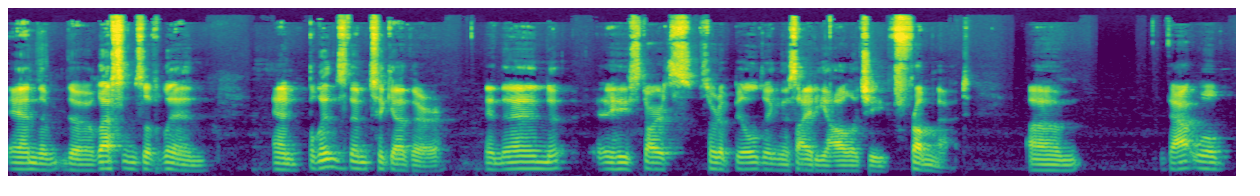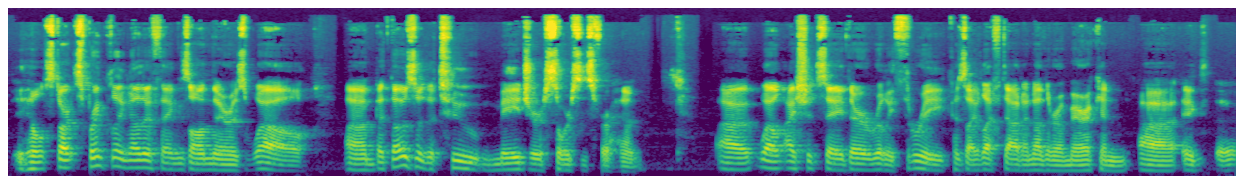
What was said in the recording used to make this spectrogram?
and the, the lessons of Lynn and blends them together, and then he starts sort of building this ideology from that. Um, that will he'll start sprinkling other things on there as well. Um, but those are the two major sources for him. Uh, well, I should say there are really three because I left out another American uh, ex- uh,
